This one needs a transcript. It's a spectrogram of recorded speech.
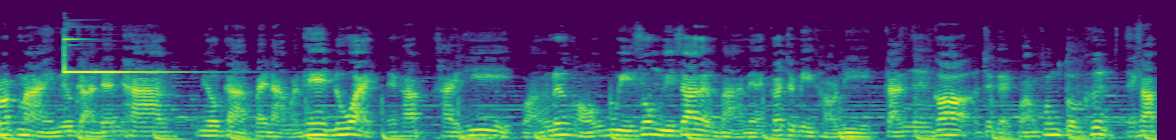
รถใหม่ มีโอกาสเดินทาง มีโอกาสไปต่างประเทศด้วยนะครับใครที่หวังเรื่องของวีซ่งวีซ่าต่างๆเนี่ยก็จะมีข่าวดี การเงินก็จะเกิดความคล่องตัวขึ้นนะครับ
